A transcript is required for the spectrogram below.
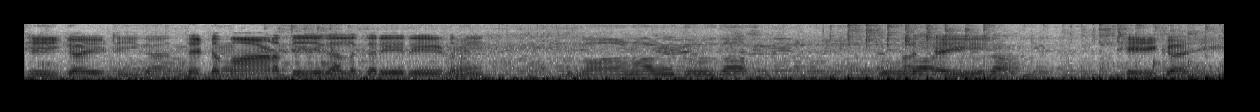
ਠੀਕ ਆ ਜੀ ਠੀਕ ਆ। ਤੇ ਡਿਮਾਂਡ ਦੀ ਜੇ ਗੱਲ ਕਰੀਏ ਰੇਟ ਦੀ? ਦੁਕਾਨ ਆਵੇ 210 ਅੱਛਾ ਜੀ। ਠੀਕ ਆ ਜੀ।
